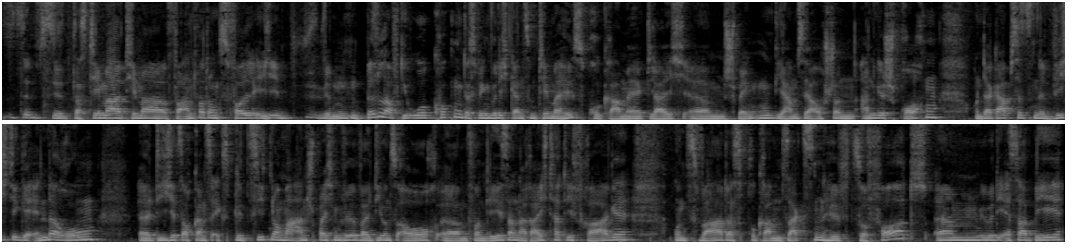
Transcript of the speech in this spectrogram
Das Thema, Thema verantwortungsvoll, ich, wir müssen ein bisschen auf die Uhr gucken, deswegen würde ich ganz zum Thema Hilfsprogramme gleich ähm, schwenken. Die haben es ja auch schon angesprochen. Und da gab es jetzt eine wichtige Änderung, äh, die ich jetzt auch ganz explizit nochmal ansprechen will, weil die uns auch ähm, von Lesern erreicht hat, die Frage. Und zwar das Programm Sachsen hilft sofort ähm, über die SAB.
